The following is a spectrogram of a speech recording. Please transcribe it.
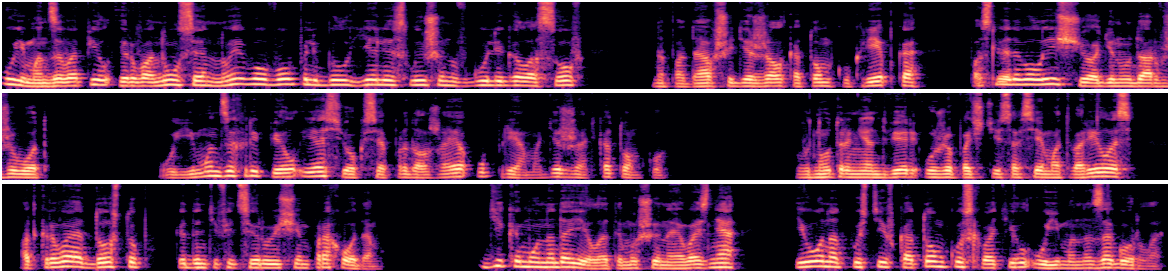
Уиман завопил и рванулся, но его вопль был еле слышен в гуле голосов, нападавший держал котомку крепко, последовал еще один удар в живот – Уимон захрипел и осекся, продолжая упрямо держать котомку. Внутренняя дверь уже почти совсем отворилась, открывая доступ к идентифицирующим проходам. Дикому надоела эта мышиная возня, и он, отпустив котомку, схватил Уимона за горло.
